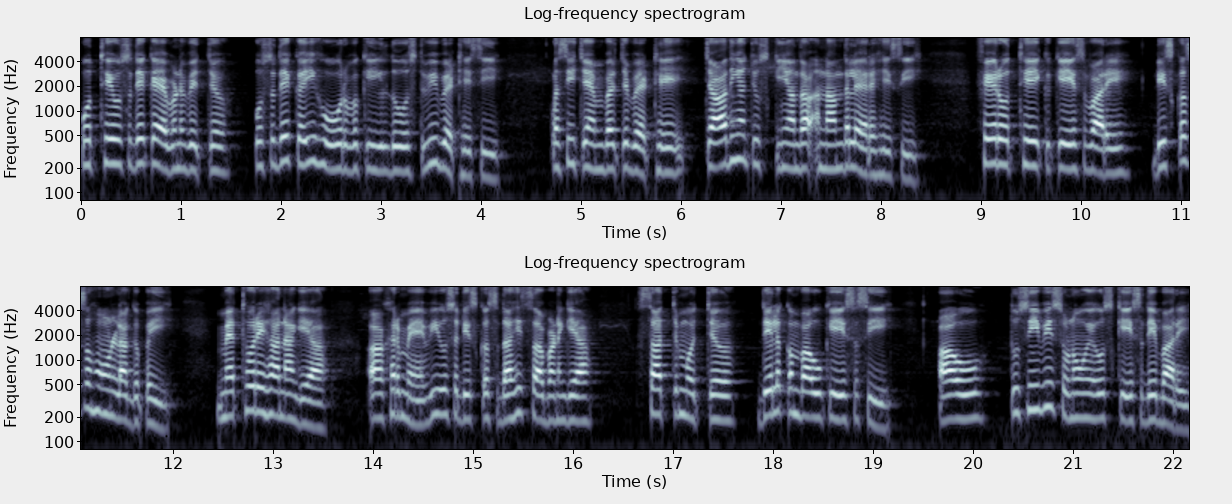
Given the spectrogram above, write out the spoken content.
ਉੱਥੇ ਉਸਦੇ ਕੈਬਨ ਵਿੱਚ ਉਸ ਦੇ ਕਈ ਹੋਰ ਵਕੀਲ ਦੋਸਤ ਵੀ ਬੈਠੇ ਸੀ। ਅਸੀਂ ਚੈਂਬਰ 'ਚ ਬੈਠੇ, ਚਾਹ ਦੀਆਂ ਚੁਸਕੀਆਂ ਦਾ ਆਨੰਦ ਲੈ ਰਹੇ ਸੀ। ਫਿਰ ਉੱਥੇ ਇੱਕ ਕੇਸ ਬਾਰੇ ਡਿਸਕਸ ਹੋਣ ਲੱਗ ਪਈ। ਮੈਥੋਂ ਰਿਹਾ ਨਾ ਗਿਆ। ਆਖਰ ਮੈਂ ਵੀ ਉਸ ਡਿਸਕਸ ਦਾ ਹਿੱਸਾ ਬਣ ਗਿਆ। ਸੱਚਮੁੱਚ ਦਿਲ ਕੰਬਾਊ ਕੇਸ ਸੀ। ਆਓ, ਤੁਸੀਂ ਵੀ ਸੁਣੋ ਉਸ ਕੇਸ ਦੇ ਬਾਰੇ।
